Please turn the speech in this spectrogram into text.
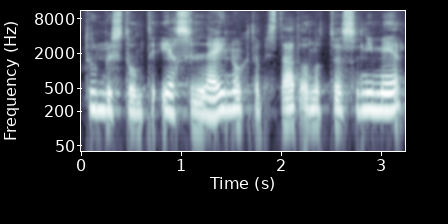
Toen bestond de eerste lijn nog, dat bestaat ondertussen niet meer.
